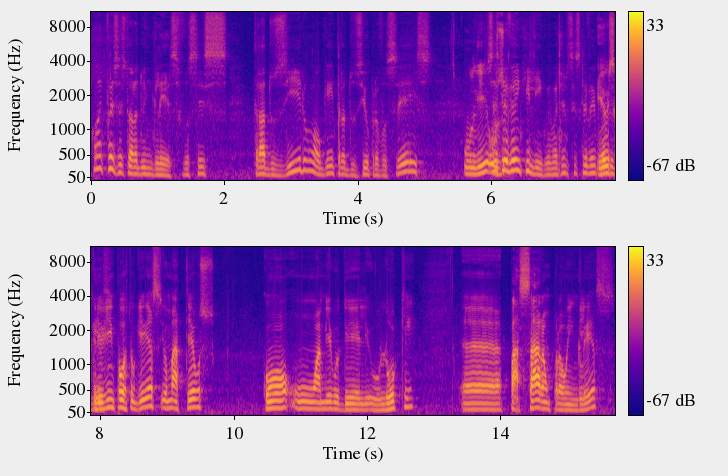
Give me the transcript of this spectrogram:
Como é que foi essa história do inglês? Vocês traduziram? Alguém traduziu para vocês? O li... Você escreveu em que língua? Imagino que você escreveu em português. Eu escrevi em português e o Matheus, com um amigo dele, o Luke, eh, passaram para o inglês.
